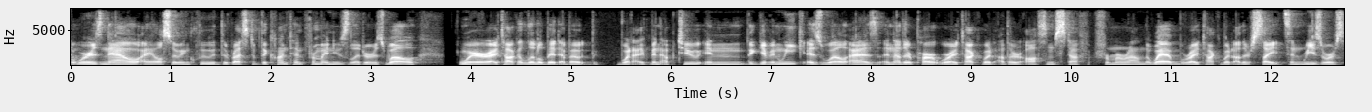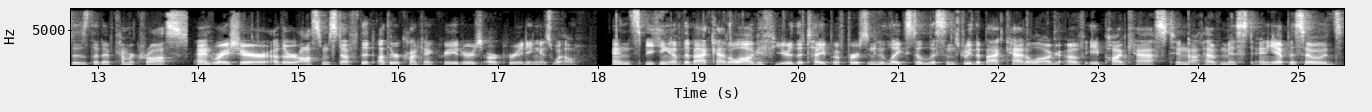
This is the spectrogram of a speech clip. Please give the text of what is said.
Whereas now I also include the rest of the content from my newsletter as well, where I talk a little bit about what I've been up to in the given week, as well as another part where I talk about other awesome stuff from around the web, where I talk about other sites and resources that I've come across, and where I share other awesome stuff that other content creators are creating as well. And speaking of the back catalog, if you're the type of person who likes to listen through the back catalog of a podcast to not have missed any episodes,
